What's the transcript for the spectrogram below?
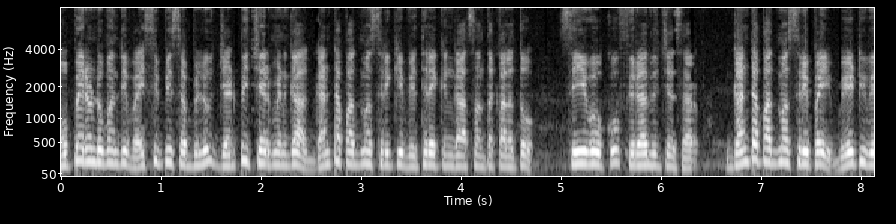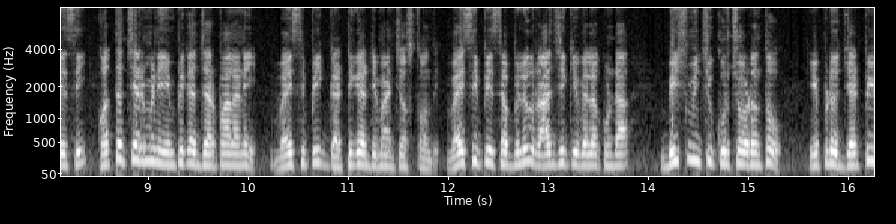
ముప్పై రెండు మంది వైసీపీ సభ్యులు జడ్పీ చైర్మన్గా గంట పద్మశ్రీకి వ్యతిరేకంగా సంతకాలతో సీఈఓకు ఫిర్యాదు చేశారు. గంట పద్మశ్రీపై వేటు వేసి కొత్త చైర్మన్ ఎంపిక జరపాలని వైసీపీ గట్టిగా డిమాండ్ చేస్తోంది. వైసీపీ సభ్యులు రాజీకి వెళ్ళకుండా భీష్మించి కూర్చోవడంతో ఇప్పుడు జడ్పీ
